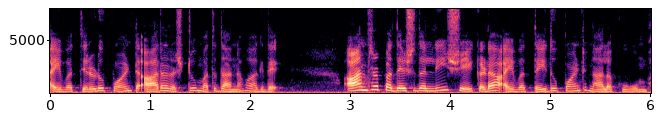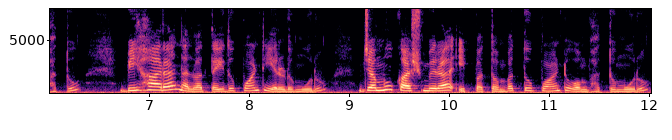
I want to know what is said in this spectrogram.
ಐವತ್ತೆರಡು ಪಾಯಿಂಟ್ ಆರರಷ್ಟು ಮತದಾನವಾಗಿದೆ. ಆಂಧ್ರಪ್ರದೇಶದಲ್ಲಿ ಶೇಕಡ ಐವತ್ತೈದು ಪಾಯಿಂಟ್ ನಾಲ್ಕು ಒಂಬತ್ತು, ಬಿಹಾರ ನಲವತ್ತೈದು ಪಾಯಿಂಟ್ ಎರಡು ಮೂರು, ಜಮ್ಮು ಕಾಶ್ಮೀರ ಇಪ್ಪತ್ತೊಂಬತ್ತು ಪಾಯಿಂಟ್ ಒಂಬತ್ತು ಮೂರು,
